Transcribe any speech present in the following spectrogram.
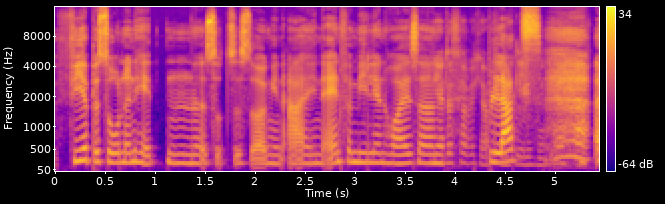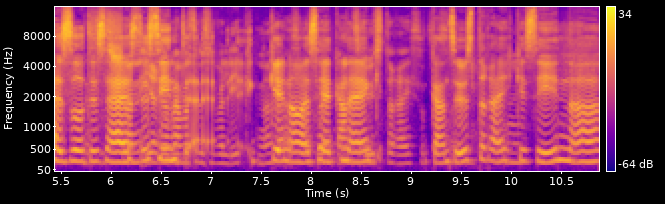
vier Personen hätten sozusagen in, in Einfamilienhäusern ja, Platz. Gelesen, ja. Also das, das heißt, es sind überlegt, ne? genau, also es hätten ganz Österreich, ganz Österreich mhm. gesehen. Äh,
